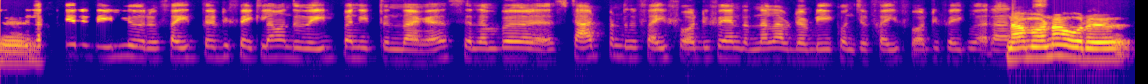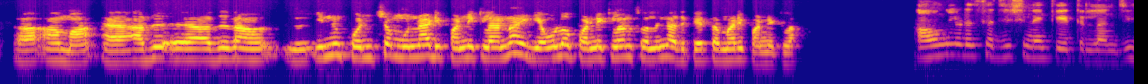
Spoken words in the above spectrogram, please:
பேர் டெய்லி ஒரு ஃபைவ் தேர்ட்டி ஃபைவ்க்குலாம் வந்து வெயிட் பண்ணிட்டு இருந்தாங்க சரி நம்ம ஸ்டார்ட் பண்றது ஃபைவ் ஃபார்ட்டி ஃபைவ்ன்றதுனால அப்படி அப்படியே கொஞ்சம் ஃபைவ் ஃபார்ட்டி ஃபைவ்க்கு வர நாம வேணா ஒரு ஆமா. அது அதுதான். இன்னும் கொஞ்சம் முன்னாடி பண்ணிக்கலாம்னா எவ்வளவு பண்ணிக்கலாம்னு சொல்லுங்க. அதுக்கேத்த மாதிரி பண்ணிக்கலாம். அவங்களோட சஜஷனே கேட்டுடலாம் ஜி.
